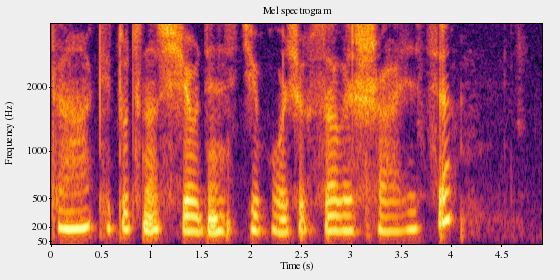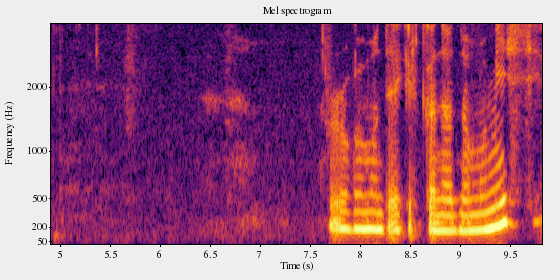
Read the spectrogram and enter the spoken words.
Так, і тут у нас ще один стібочок залишається. Робимо декілька на одному місці.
